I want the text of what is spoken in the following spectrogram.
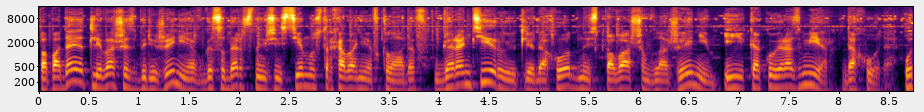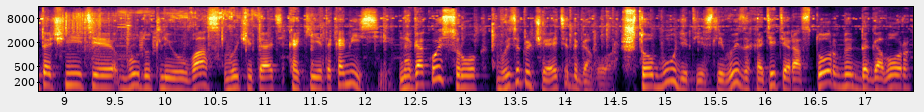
Попадают ли ваши сбережения в государственную систему страхования вкладов? Гарантируют ли доходность по вашим вложениям и какой размер дохода? Уточните, будут ли у вас вычитать какие-то комиссии. На какой срок вы заключаете договор? Что будет, если вы захотите расторгнуть договор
